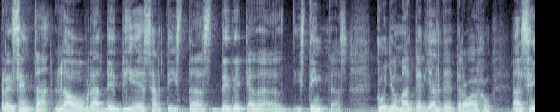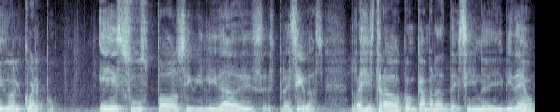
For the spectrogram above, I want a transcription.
Presenta la obra de 10 artistas de décadas distintas, cuyo material de trabajo ha sido el cuerpo y sus posibilidades expresivas registrado con cámaras de cine y video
